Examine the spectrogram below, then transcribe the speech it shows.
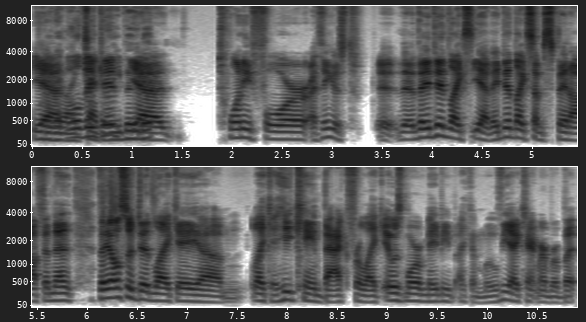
yeah. they, like, well, they did. Yeah, twenty four. I think it was. They did like yeah, they did like some spin off, and then they also did like a um like a he came back for like it was more maybe like a movie. I can't remember, but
